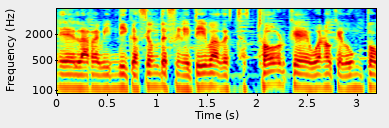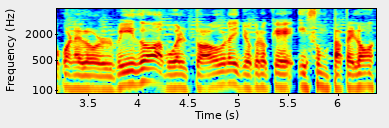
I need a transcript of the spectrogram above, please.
eh, la reivindicación definitiva de este actor, que bueno, quedó un poco en el olvido, ha vuelto ahora y yo creo que hizo un papelón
